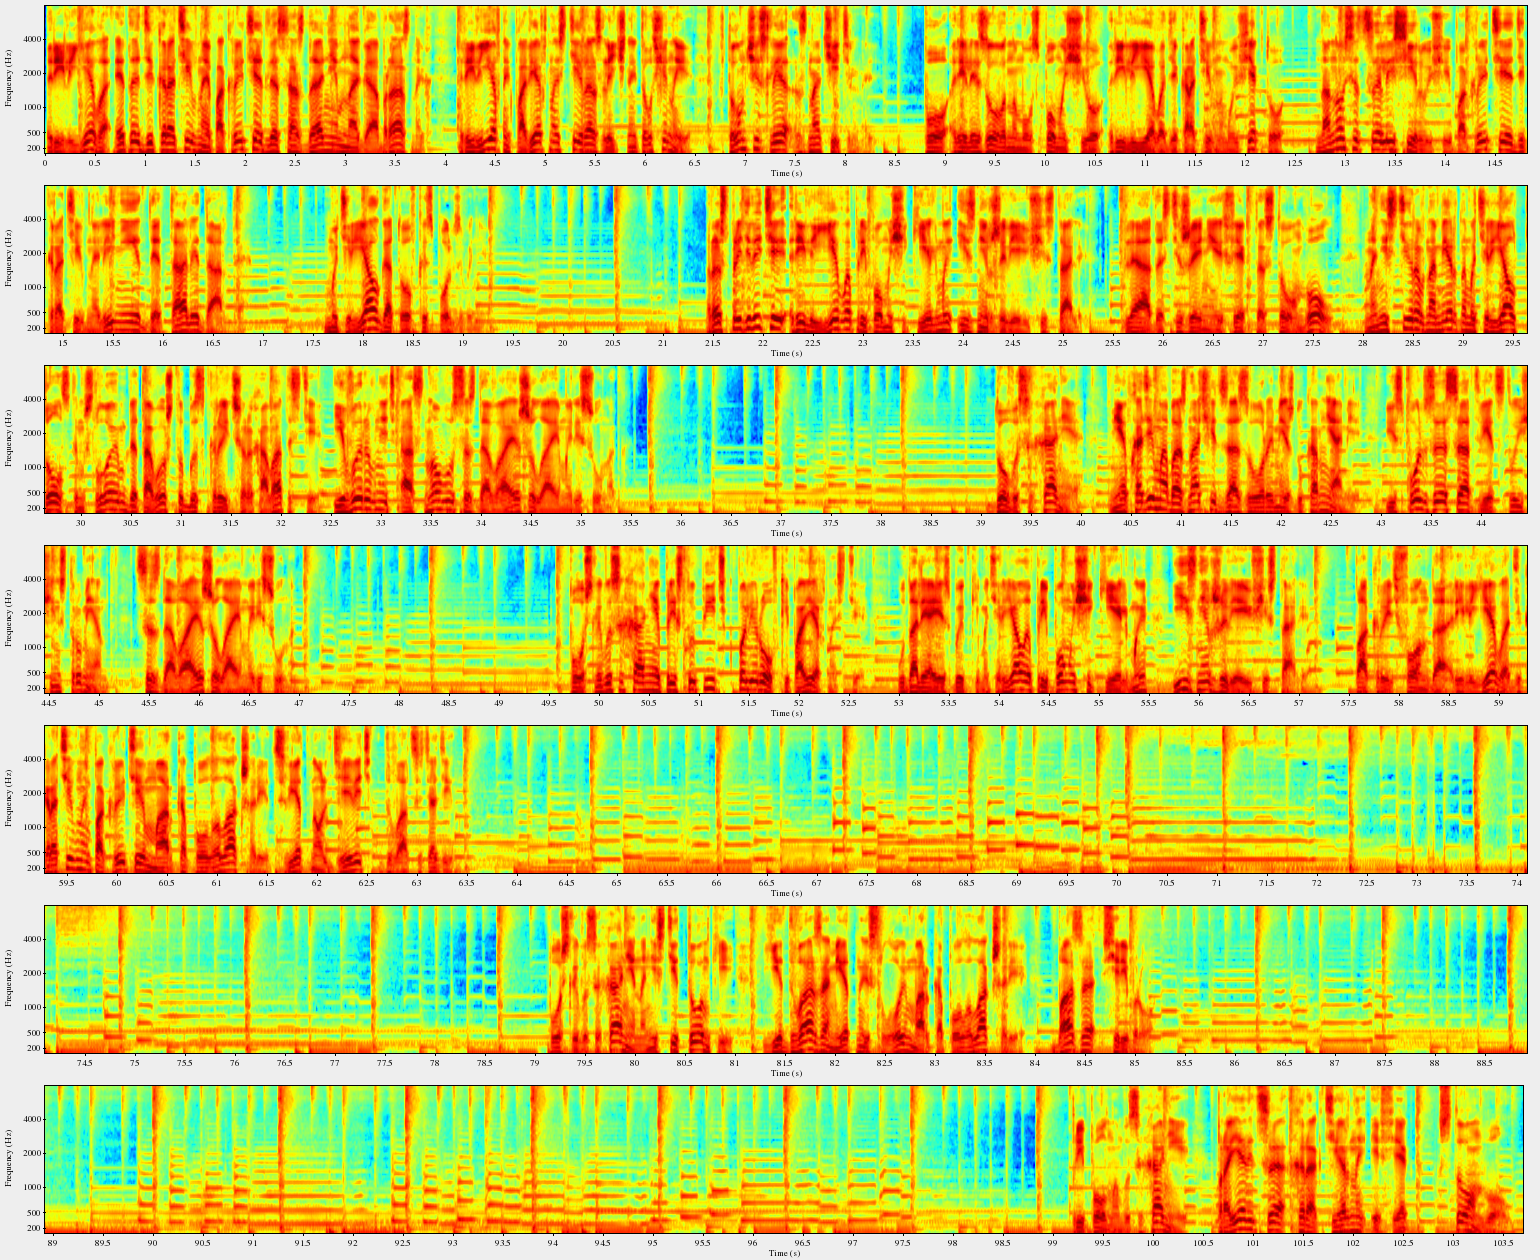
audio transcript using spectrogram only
Рельефа – это декоративное покрытие для создания многообразных, рельефных поверхностей различной толщины, в том числе значительной. По реализованному с помощью рельефа декоративному эффекту наносятся лессирующие покрытия декоративной линии детали Дарте. Материал готов к использованию. Распределите рельефа при помощи кельмы из нержавеющей стали. Для достижения эффекта Stone Wall нанести равномерно материал толстым слоем для того, чтобы скрыть шероховатости и выровнять основу, создавая желаемый рисунок. До высыхания необходимо обозначить зазоры между камнями, используя соответствующий инструмент, создавая желаемый рисунок. После высыхания приступить к полировке поверхности, удаляя избытки материала при помощи кельмы из нержавеющей стали. Покрыть фон до рельефа декоративным покрытием Marco Polo Luxury цвет 0921. После высыхания нанести тонкий, едва заметный слой Marco Polo Luxury, база серебро. При полном высыхании проявится характерный эффект Stonewall –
